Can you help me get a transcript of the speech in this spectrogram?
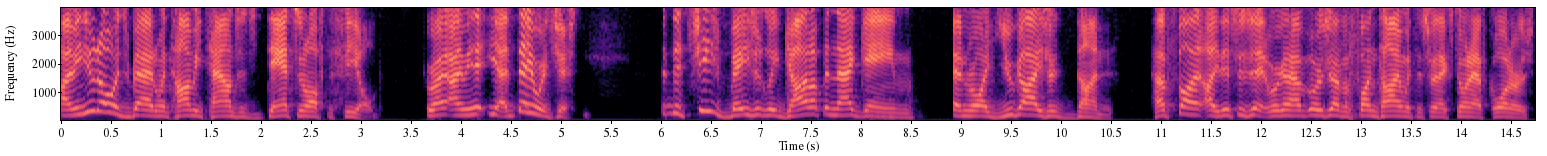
I mean, you know it's bad when Tommy Townsend's dancing off the field, right? I mean, yeah, they were just the Chiefs basically got up in that game and we're like, you guys are done. Have fun. Like this is it. We're gonna have we're gonna have a fun time with this for the next two and a half quarters.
